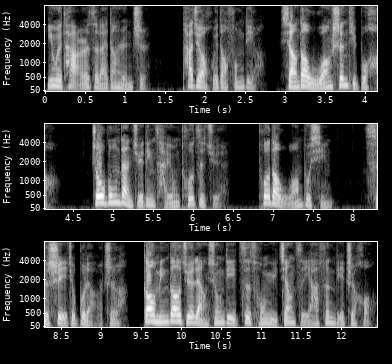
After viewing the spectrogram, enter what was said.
因为他儿子来当人质，他就要回到封地了。想到武王身体不好，周公旦决定采用拖字诀。拖到武王不行，此事也就不了了之了。高明、高觉两兄弟自从与姜子牙分别之后，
